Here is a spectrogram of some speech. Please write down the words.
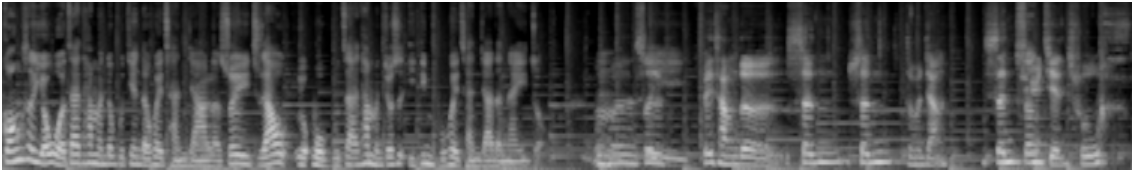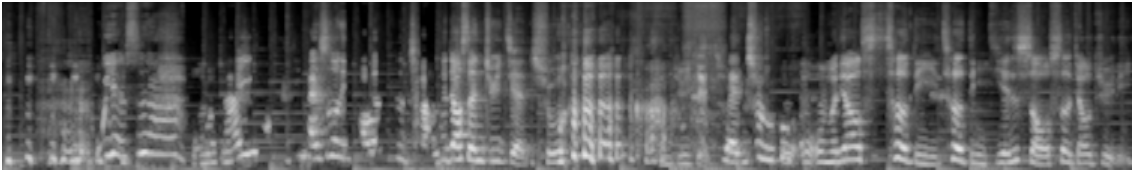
光是有我在，他们都不见得会参加了，所以只要有我不在，他们就是一定不会参加的那一种。我们所以非常的深深怎么讲，深居简出。我也是啊，我们哪一还是说你跑了市场，那叫深居简出。深居简出，简出。我我们要彻底彻底严守社交距离。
